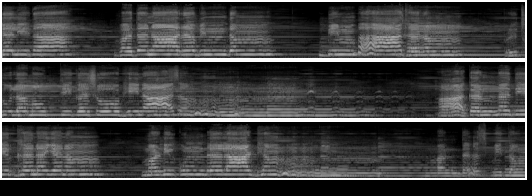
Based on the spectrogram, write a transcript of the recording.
ललिता वदनारविन्दम् बिम्बाधरम् पृथुलमौक्तिकशोभिनासम् आकर्णदीर्घनयनम् मणिकुण्डलाढ्यम् मन्दस्मितम्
